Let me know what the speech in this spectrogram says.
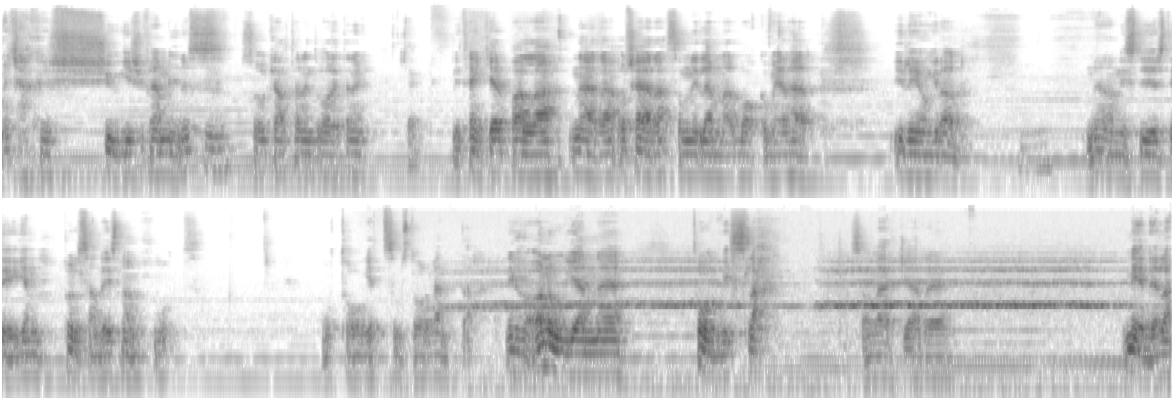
men kanske 20-25 minus. Så kallt har det inte varit ännu. Okej. Ni tänker på alla nära och kära som ni lämnar bakom er här i Leongrad. Medan ni styr stegen pulsande i snön mot, mot tåget som står och väntar. Ni hör nog en eh, tågvissla som verkar eh, meddela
